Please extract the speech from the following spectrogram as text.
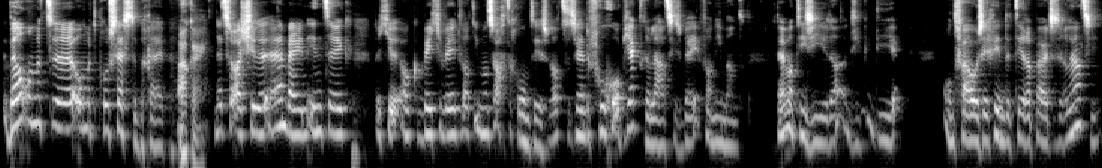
wel om het, uh, om het proces te begrijpen. Oké. Net zoals je hè, bij een intake, dat je ook een beetje weet wat iemands achtergrond is. Wat zijn de vroege objectrelaties bij, van iemand? Hè, want die zie je dan, die, die ontvouwen zich in de therapeutische relatie.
